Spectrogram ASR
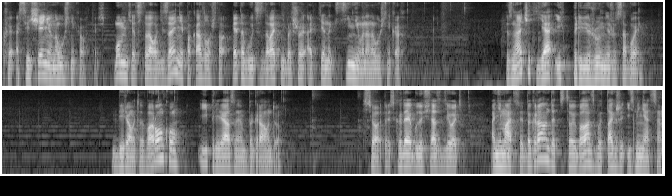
к освещению наушников. То есть, помните, я создавал дизайн и показывал, что это будет создавать небольшой оттенок синего на наушниках. Значит, я их привяжу между собой. Берем эту воронку и привязываем к бэкграунду. Все, то есть, когда я буду сейчас делать анимацию бэкграунда, цветовой баланс будет также изменяться.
